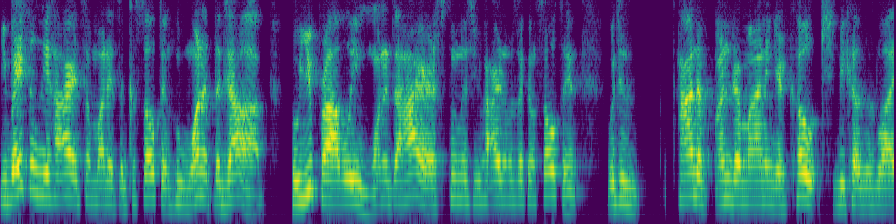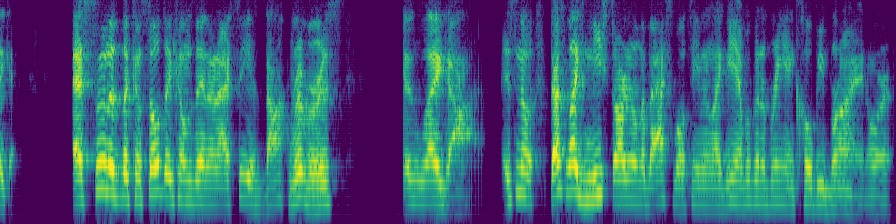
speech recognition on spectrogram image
you basically hired somebody as a consultant who wanted the job, who you probably wanted to hire as soon as you hired him as a consultant, which is kind of undermining your coach because it's like as soon as the consultant comes in and I see it's Doc Rivers, it's like ah, it's no that's like me starting on a basketball team and like yeah we're gonna bring in Kobe Bryant or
